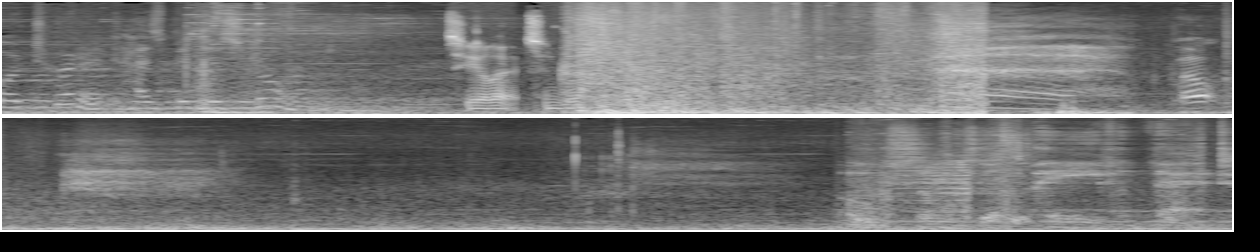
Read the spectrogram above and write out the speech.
Your turret has been destroyed. See you later, Syndra. Well, Oh, someone's gonna pay for that.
